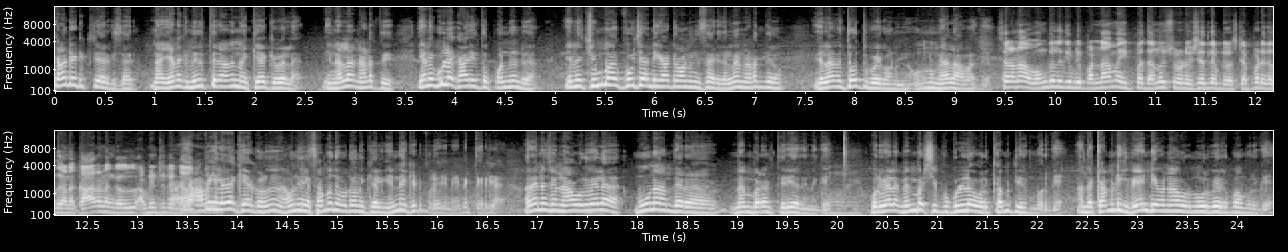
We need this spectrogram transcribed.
கான்ட்ரடிக்டாக இருக்குது சார். நான் எனக்கு நிறுத்துறான்னு நான் கேட்கவே இல்லை. நீ நல்லா நடத்து. எனக்குள்ள காரியத்தை பண்ணுன்றேன் என்ன சும்மா பூச்சாண்டி காட்டுவானுங்க சார். இதெல்லாம் நடந்துடும் இதெல்லாமே தோற்று போயிடுவானுங்க. ஒன்றும் மேலே ஆகாது. சார் ஆனால் உங்களுக்கு இப்படி பண்ணாமல் இப்போ தனுஷோட விஷயத்தில் இப்படி ஒரு ஸ்டெப் எடுக்கிறதுக்கான காரணங்கள் அப்படின்னு சொல்லி அவங்கள தான் கேட்கணும். அவனுங்களை சம்மந்தப்பட்டவனு கேளுங்க. என்ன கேட்டு பிரயோஜனம் எனக்கு தெரியல. அதை என்ன சொன்ன நான் ஒருவேளை மூணாந்தர மெம்பரான்னு தெரியாது எனக்கு. ஒருவேளை மெம்பர்ஷிப்புக்குள்ளே ஒரு கமிட்டி இருக்கும் இருக்கு. அந்த கமிட்டிக்கு வேண்டியவனா ஒரு நூறு பேர் இருப்பான் போல இருக்கு.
